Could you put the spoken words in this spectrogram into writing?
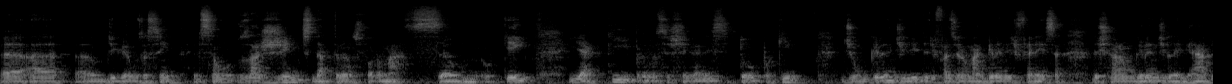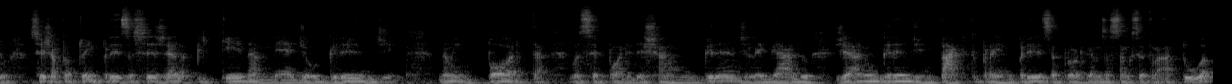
uh, uh, uh, digamos assim, eles são os agentes da transformação, ok? E aqui, para você chegar nesse topo aqui, de um grande líder e fazer uma grande diferença, deixar um grande legado, seja para tua empresa, seja ela pequena, média ou grande, não importa, você pode deixar um grande legado, gerar um grande impacto para a empresa, para a organização que você atua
